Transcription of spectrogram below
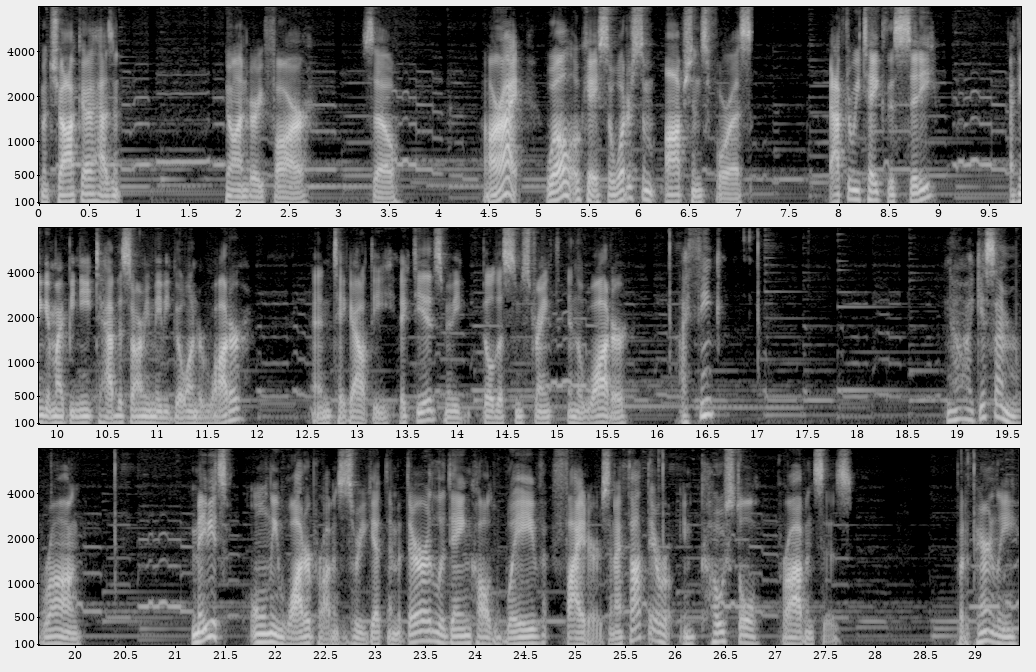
Machaca hasn't gone very far. So, alright. Well, okay, so what are some options for us? After we take this city, I think it might be neat to have this army maybe go underwater and take out the Ictiids, maybe build us some strength in the water. I think... No, I guess I'm wrong. Maybe it's only water provinces where you get them, but there are Ledan called Wave Fighters, and I thought they were in coastal provinces. But apparently,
